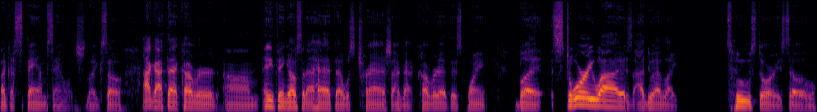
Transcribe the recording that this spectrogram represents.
like a spam sandwich. Like so I got that covered. Um anything else that I had that was trash, I got covered at this point. But story wise, I do have like two stories. So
